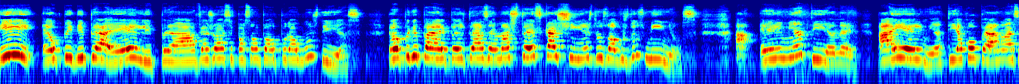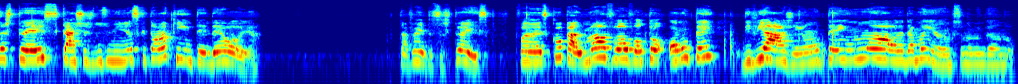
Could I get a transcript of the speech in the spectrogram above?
E eu pedi para ele para viajar para São Paulo por alguns dias. Eu pedi para ele, ele trazer mais três caixinhas dos ovos dos Minions. Ah, ele e minha tia, né? Aí ele e minha tia compraram essas três caixas dos Minions que estão aqui, entendeu? Olha. Tá vendo essas três? Foram eles que compraram. Meu avô voltou ontem de viagem. Ontem, uma hora da manhã, se não me engano.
